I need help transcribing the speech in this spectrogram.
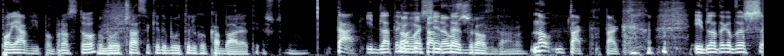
pojawi po prostu. Były czasy, kiedy był tylko kabaret jeszcze. Tak, i dlatego no i właśnie Tadeusz też... Drozda. no. Tak, tak. I dlatego też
